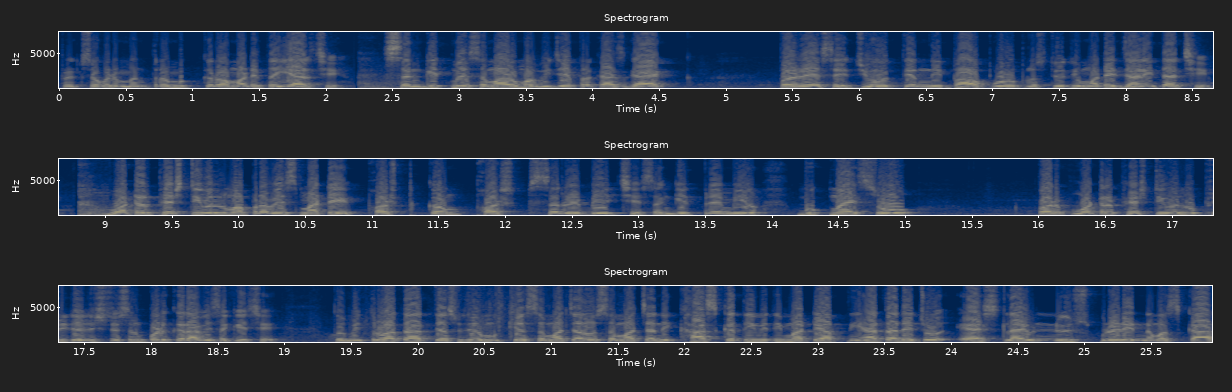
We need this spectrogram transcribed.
પ્રેક્ષકોને મંત્રમુગ્ધ કરવા માટે તૈયાર છે. સંગીતમય સમારોહમાં વિજય પ્રકાશ ગાયક પણ રહેશે, જેઓ તેમની ભાવપૂર્ણ પ્રસ્તુતિ માટે જાણીતા છે. વોટર ફેસ્ટિવલમાં પ્રવેશ માટે ફર્સ્ટ કમ, ફર્સ્ટ સર્વે બેજ છે. સંગીત પ્રેમીઓ બુક માય શો પર વોટર ફેસ્ટિવલનું ફ્રી રજિસ્ટ્રેશન પણ કરાવી શકે છે. તો મિત્રો હતા અત્યાર સુધી મુખ્ય સમાચારો, સમાચારની ખાસ ગતિવિધિ માટે આપ નિહાતા રહેજો. એસ લાઈવ ન્યૂઝ બુલેટિન નમસ્કાર.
